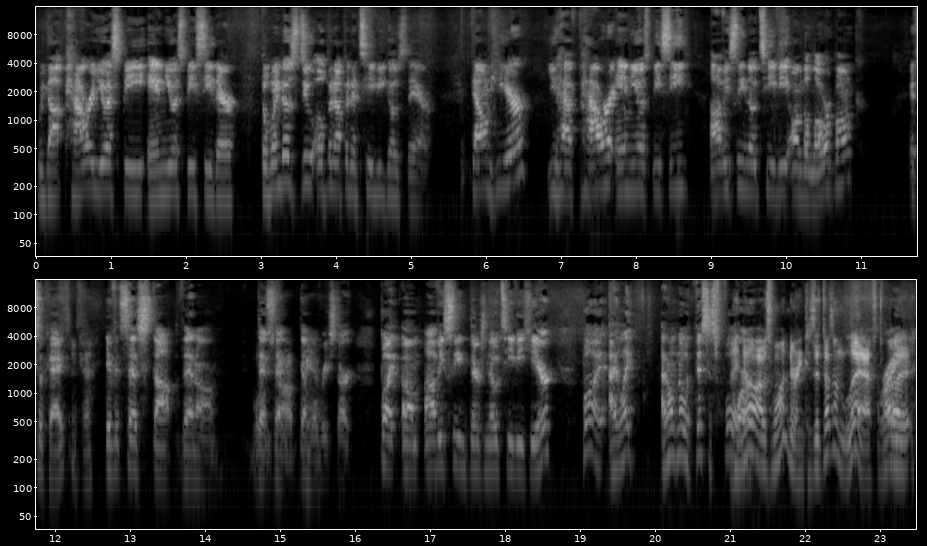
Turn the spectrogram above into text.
We got power USB and USB-C there. The windows do open up and a TV goes there. Down here, you have power and USB-C. Obviously, no TV on the lower bunk. It's okay. Okay. If it says stop, then um, We'll then stop, then, then yeah. we'll restart. But um, obviously, there's no TV here. But I like. I don't know what this is for. I know. I was wondering because it doesn't lift. Right. But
